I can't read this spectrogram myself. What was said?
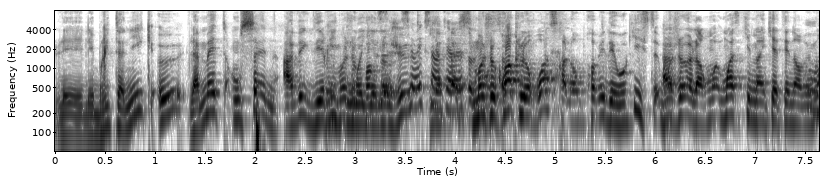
les, Britanniques, eux, la mettent en scène avec des rythmes moyenâgeux. Moi, je crois que le roi sera leur premier des wokistes. Moi, ah. alors, moi, ce qui m'inquiète énormément,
